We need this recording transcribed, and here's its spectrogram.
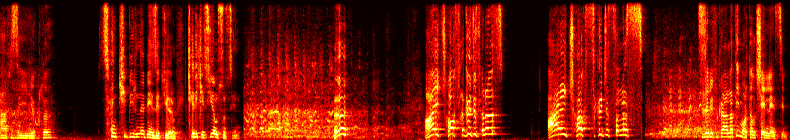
Hafıza iyi yoklu. Sanki birine benzetiyorum. Kedi kesiyor musun sen? Ha? Ay çok sıkıcısınız. Ay çok sıkıcısınız. Size bir fıkra anlatayım ortalık şenlensin.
